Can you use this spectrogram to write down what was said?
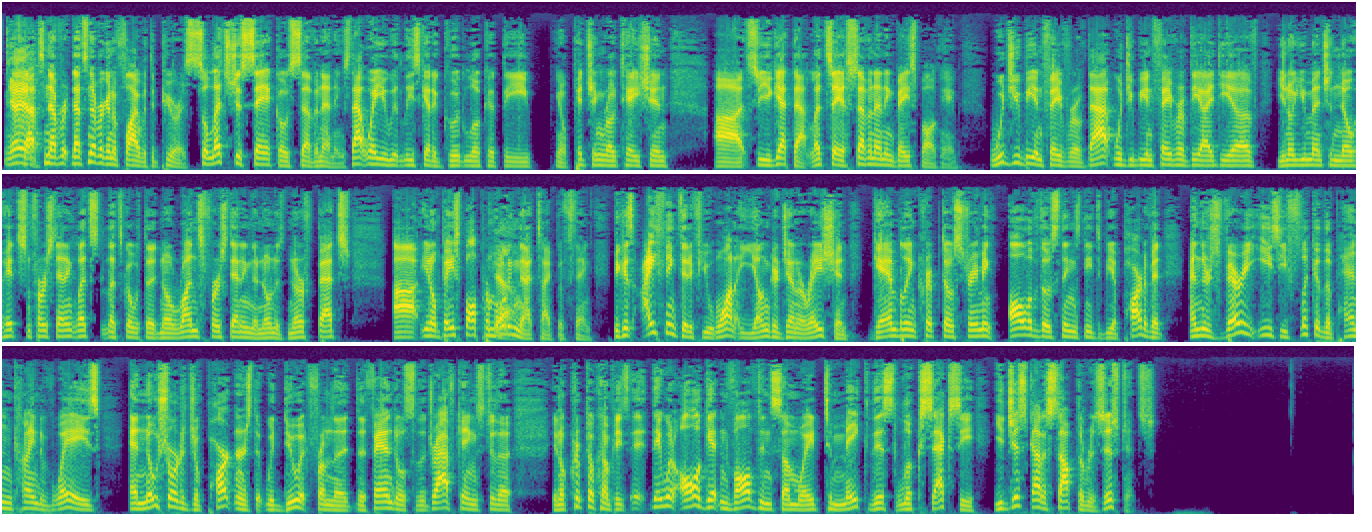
Yeah, yeah. that's never that's never going to fly with the purists. So let's just say it goes seven innings. That way, you at least get a good look at the you know pitching rotation. Uh, so you get that. Let's say a seven inning baseball game. Would you be in favor of that? Would you be in favor of the idea of you know you mentioned no hits in first inning? Let's let's go with the no runs first inning. They're known as Nerf bets uh, you know, baseball promoting yeah. that type of thing. Because I think that if you want a younger generation, gambling, crypto, streaming, all of those things need to be a part of it. And there's very easy flick of the pen kind of ways and no shortage of partners that would do it from the, the FanDuels to the DraftKings to the, you know, crypto companies. They would all get involved in some way to make this look sexy. You just got to stop the resistance.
